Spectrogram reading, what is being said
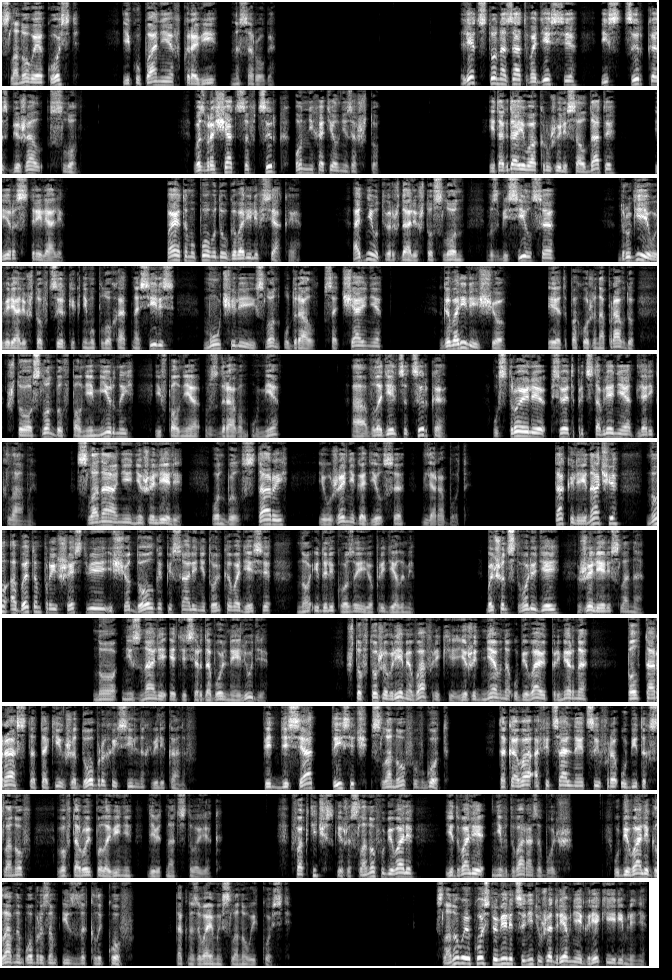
слоновая кость и купание в крови носорога. Лет сто назад в Одессе из цирка сбежал слон. Возвращаться в цирк он не хотел ни за что. И тогда его окружили солдаты и расстреляли. По этому поводу говорили всякое. Одни утверждали, что слон взбесился, другие уверяли, что в цирке к нему плохо относились, мучили, и слон удрал с отчаяния. Говорили еще, и это похоже на правду, что слон был вполне мирный и вполне в здравом уме, а владельцы цирка устроили все это представление для рекламы. Слона они не жалели, он был старый и уже не годился для работы. Так или иначе, но об этом происшествии еще долго писали не только в Одессе, но и далеко за ее пределами. Большинство людей жалели слона. Но не знали эти сердобольные люди, что в то же время в Африке ежедневно убивают примерно полтораста таких же добрых и сильных великанов. Пятьдесят тысяч слонов в год. Такова официальная цифра убитых слонов во второй половине XIX века. Фактически же слонов убивали едва ли не в два раза больше. Убивали главным образом из-за клыков, так называемой слоновой кости. Слоновую кость умели ценить уже древние греки и римляне.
